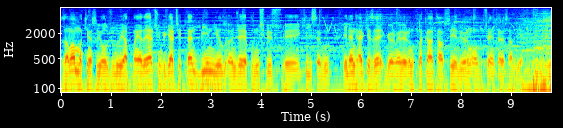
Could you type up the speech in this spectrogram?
zaman makinesi yolculuğu yapmaya değer çünkü gerçekten bin yıl önce yapılmış bir e, kilise bu. Gelen herkese görmelerini mutlaka tavsiye ediyorum. Oldukça enteresan bir yer.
